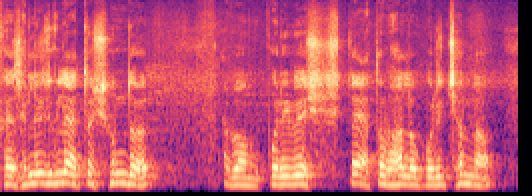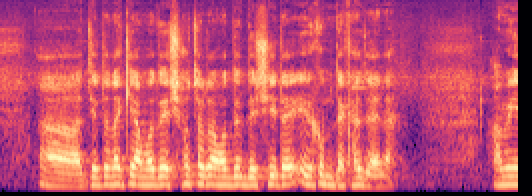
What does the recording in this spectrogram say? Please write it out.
ফ্যাসিলিটিসগুলো এত সুন্দর এবং পরিবেশটা এত ভালো, পরিচ্ছন্ন যেটা নাকি আমাদের সচরাচর আমাদের দেশে এটা এরকম দেখা যায় না। আমি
